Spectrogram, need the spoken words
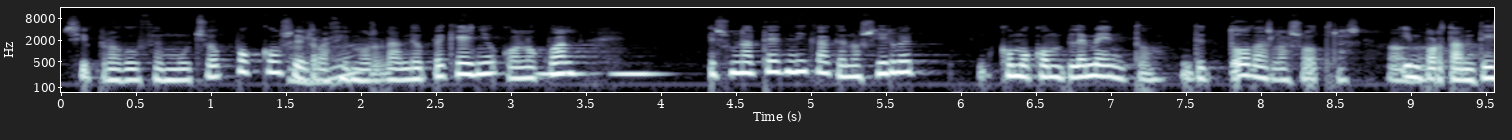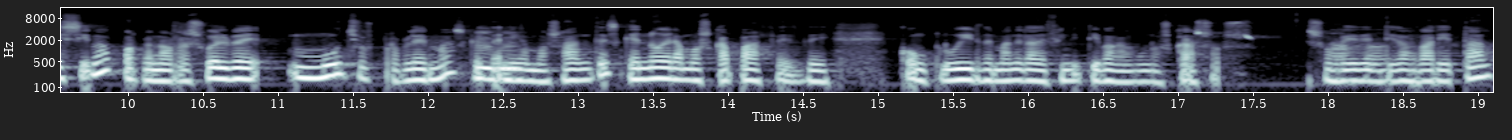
si producen mucho o poco, si el racimo es grande o pequeño, con lo cual es una técnica que nos sirve como complemento de todas las otras. Importantísima porque nos resuelve muchos problemas que teníamos antes, que no éramos capaces de concluir de manera definitiva en algunos casos sobre identidad varietal,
